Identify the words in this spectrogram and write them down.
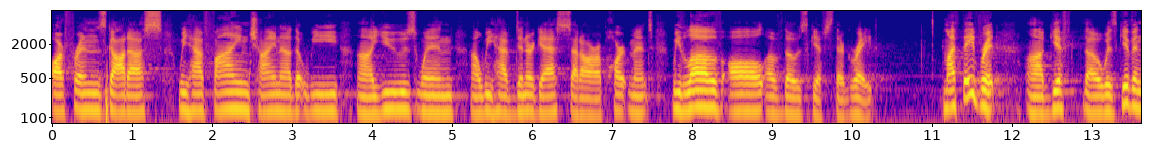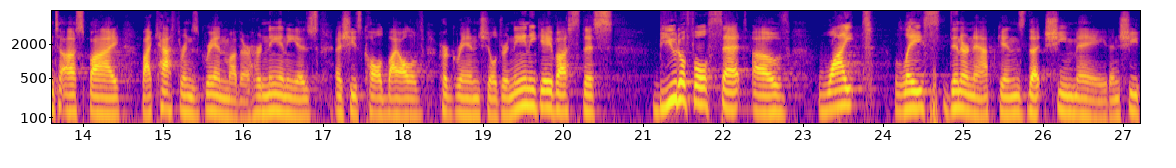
our friends got us. We have fine china that we uh, use when uh, we have dinner guests at our apartment. We love all of those gifts, they're great. My favorite uh, gift, though, was given to us by, by Catherine's grandmother, her nanny, as, as she's called by all of her grandchildren. Nanny gave us this beautiful set of white lace dinner napkins that she made. And she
